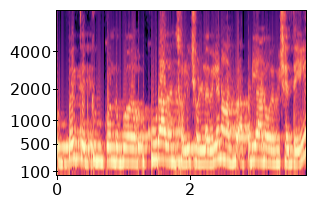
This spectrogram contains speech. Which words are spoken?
உட்பை தெற்கு கொண்டு போ கூடாதுன்னு சொல்லி சொல்லவில்லை. நான் அப்படியான ஒரு விஷயத்தையே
